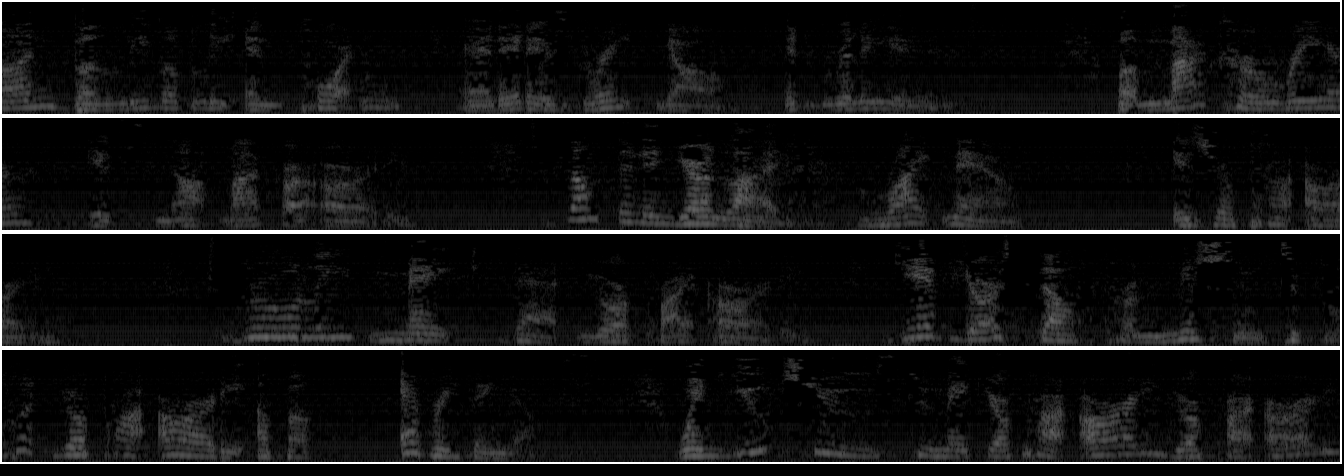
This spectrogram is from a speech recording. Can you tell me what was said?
unbelievably important, and it is great, y'all. It really is. But my career, it's not my priority. Something in your life right now is your priority. Truly make that your priority. Give yourself permission to put your priority above everything else. When you choose to make your priority your priority,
